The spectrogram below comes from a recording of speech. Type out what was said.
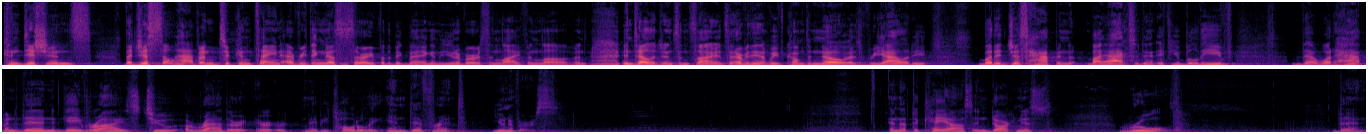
conditions that just so happen to contain everything necessary for the Big Bang and the universe and life and love and intelligence and science and everything that we've come to know as reality, but it just happened by accident. If you believe that what happened then gave rise to a rather, or, or maybe totally indifferent universe, and that the chaos and darkness ruled then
